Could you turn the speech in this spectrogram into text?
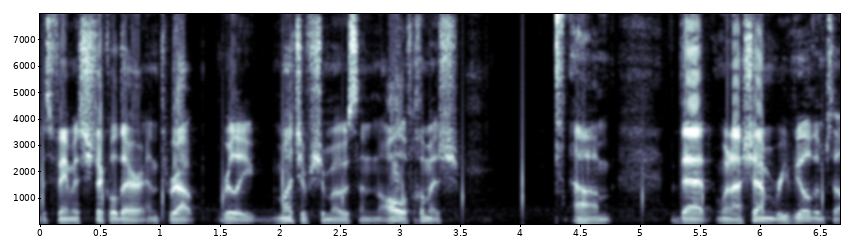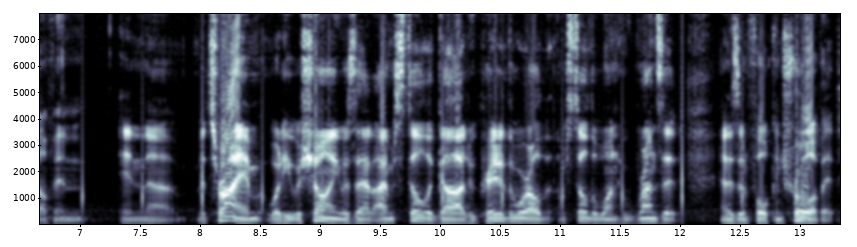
his famous shtickle there, and throughout really much of Shemos and all of Chumash, um, that when Hashem revealed himself in in uh, Mitzrayim, what he was showing was that I'm still the God who created the world. I'm still the one who runs it and is in full control of it.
